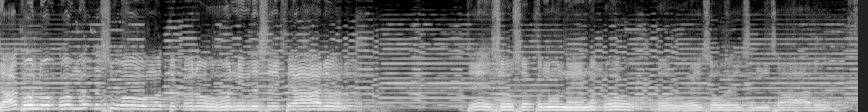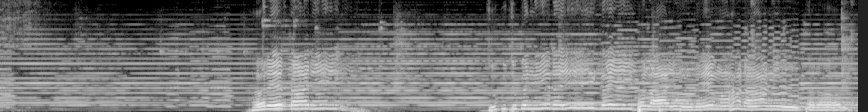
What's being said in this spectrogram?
જાગો લોકો મત સુઓ, મત કરો નિંદ સે પ્યાર. જૈસો સપનો નૈનકો ઓ એસો હૈ સંસાર. હરે તારી, જુગ જુગની રહી ગઈ ભલાયું રે મહારાણી ધરમ.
